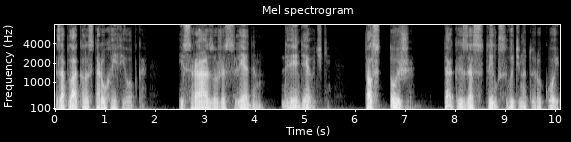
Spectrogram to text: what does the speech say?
заплакала старуха Эфиопка, и сразу же следом две девочки. Толстой же так и застыл с вытянутой рукой.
